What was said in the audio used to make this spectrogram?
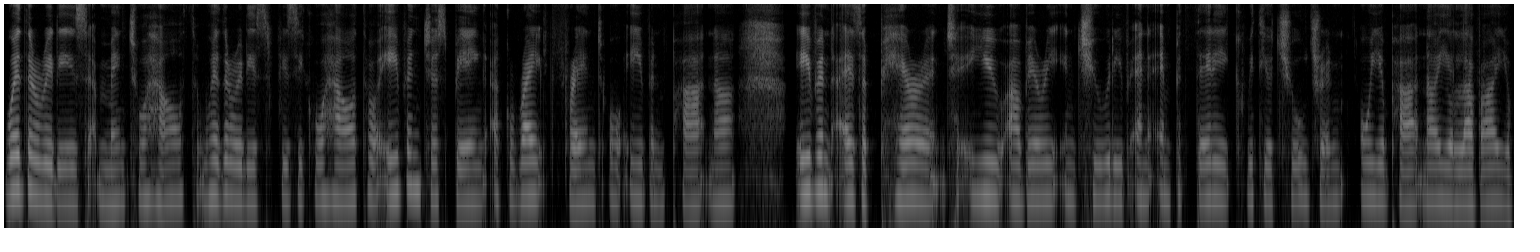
whether it is mental health, whether it is physical health, or even just being a great friend or even partner. Even as a parent, you are very intuitive and empathetic with your children or your partner, your lover, your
